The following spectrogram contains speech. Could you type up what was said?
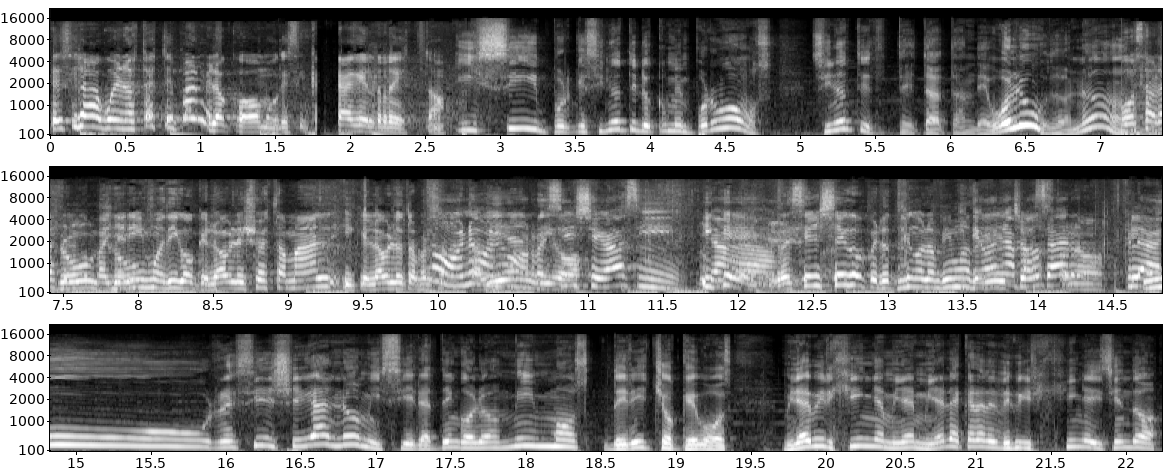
decir, ah, bueno, está este pan, me lo como, que se cague el resto. Y sí, porque si no te lo comen por vos. Si no te, te tratan de boludo, ¿no? Vos hablas Yo- del compañerismo y digo que lo hable yo está mal y que lo hable otra persona no, no, está bien. no, recién digo, llegás y... ¿Y ya. qué? Recién llego, pero tengo los mismos Y te van a derechos. pasar, ¿o no? claro. Uh, recién llegá, no, mi ciela, tengo los mismos derechos que vos. Mirá Virginia, mirá, mirá la cara de Virginia diciendo,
